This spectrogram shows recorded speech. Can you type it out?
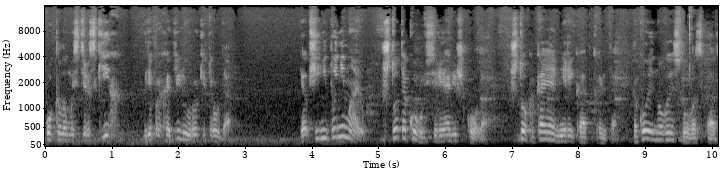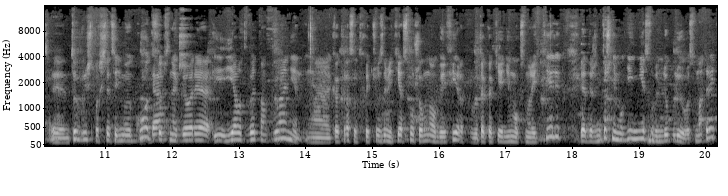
около мастерских, где проходили уроки труда. Я вообще не понимаю, что такого в сериале «Школа». Что, какая Америка открыта? Какое новое слово сказано? Ты говоришь про 67 год, Да. собственно говоря, и я вот в этом плане э, как раз вот хочу заметить, я слушал много эфиров, вот так как я не мог смотреть телек, я даже не то, что не мог, я не особо люблю его смотреть,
